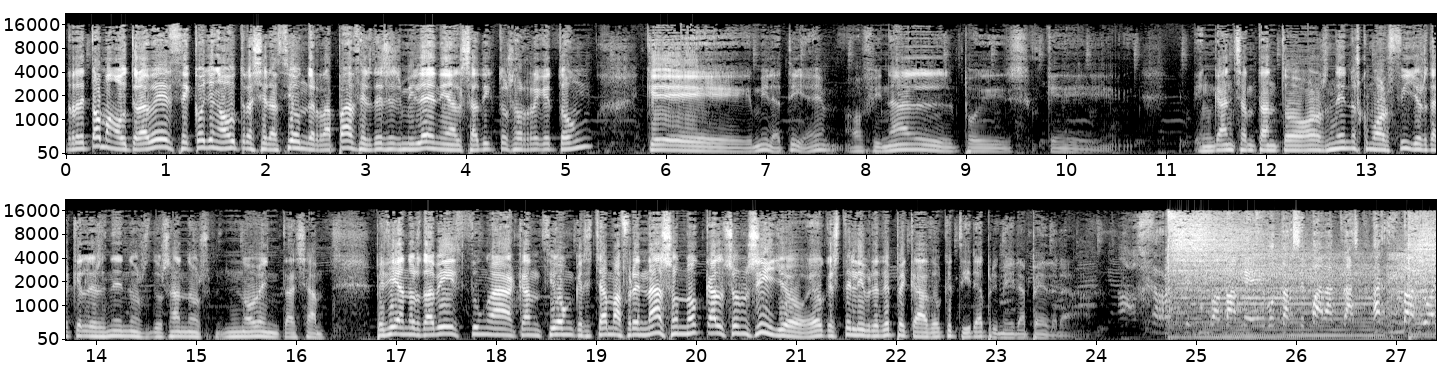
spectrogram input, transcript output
retoman outra vez e collen a outra xeración de rapaces deses millennials adictos ao reggaetón que, mira ti, eh, ao final, pois, que enganchan tanto aos nenos como aos fillos daqueles nenos dos anos 90 xa. Pedíanos David unha canción que se chama Frenazo no calzoncillo, é o que este libre de pecado que tira a primeira pedra. Ah, Agárrate, botarse para atrás Arrimarlo a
